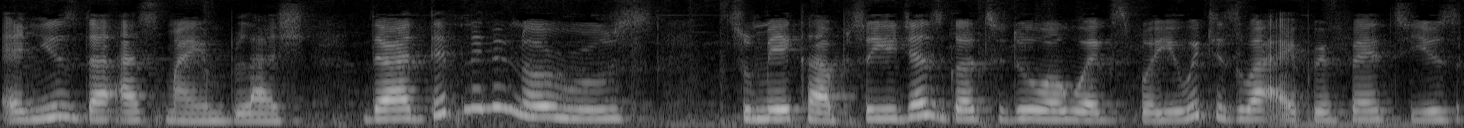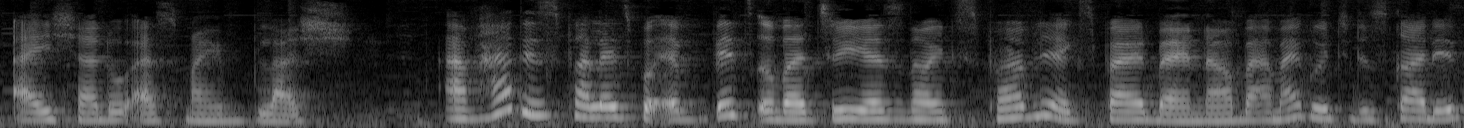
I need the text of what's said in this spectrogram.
and use that as my blush there are definitely no rules to makeup so you just got to do what works for you which is why i prefer to use eyeshadow as my blush I've had this palette for a bit over two years now. It's probably expired by now, but am I going to discard it?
